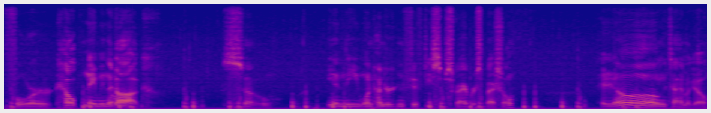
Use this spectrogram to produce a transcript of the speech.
for help naming the dog. So, in the 150 subscriber special, a long time ago,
